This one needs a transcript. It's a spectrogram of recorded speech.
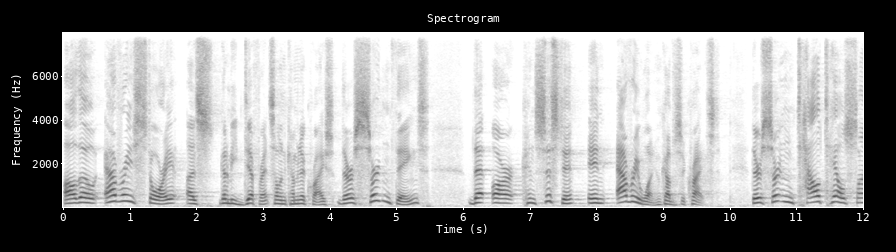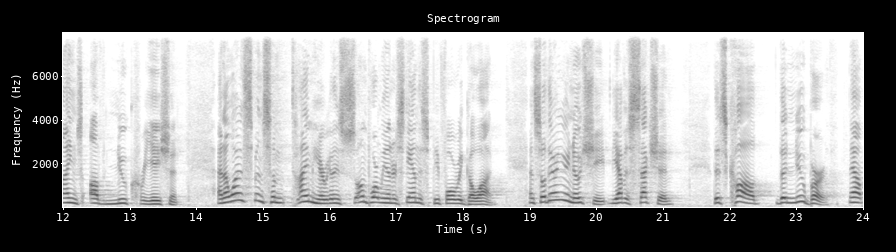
Although every story is going to be different, someone coming to Christ, there are certain things that are consistent in everyone who comes to Christ. There are certain telltale signs of new creation. And I want to spend some time here because it's so important we understand this before we go on. And so, there in your note sheet, you have a section that's called the new birth. Now,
